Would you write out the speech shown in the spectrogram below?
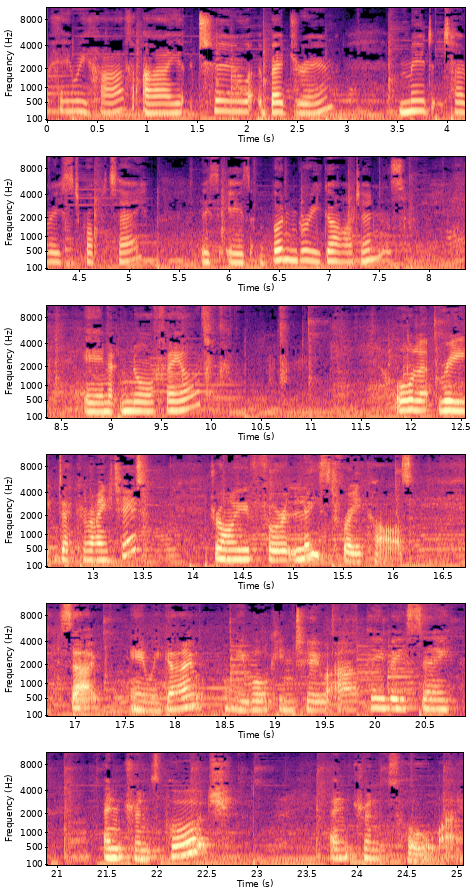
here we have a two bedroom mid terraced property. This is Bunbury Gardens in Northfield. All redecorated. Drive for at least three cars. So here we go. We walk into our PVC entrance porch, entrance hallway.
